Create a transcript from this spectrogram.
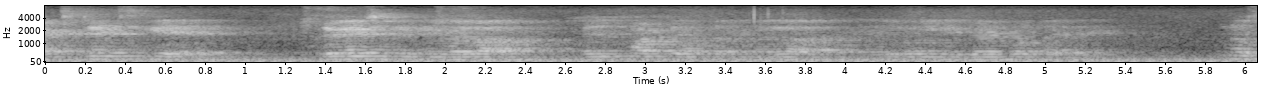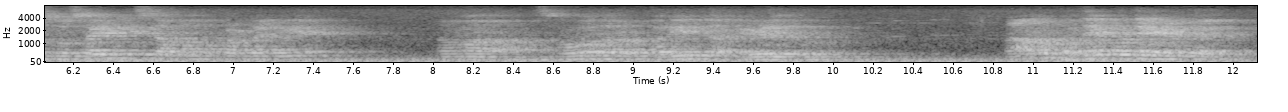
ಆಕ್ಸಿಡೆಂಟ್ಸ್ಗೆ ಪ್ರಿವೆನ್ಷನ್ ನೀವೆಲ್ಲ ಹೆಲ್ಪ್ ಮಾಡ್ತೇವೆ ಅಂತ ನಿಮ್ಮೆಲ್ಲ ಎಲ್ಲರಲ್ಲಿ ಹೇಳ್ಕೊಳ್ತಾ ಇದ್ದೀನಿ ಇನ್ನು ಸೊಸೈಟಿ ಸಂಬಂಧಪಟ್ಟಂಗೆ ನಮ್ಮ ಸಹೋದರ ಬರೀತ ಹೇಳಿದ್ರು. ನಾನು ಪದೇ ಪದೇ ಹೇಳ್ತಾ ಇದ್ದೆ.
